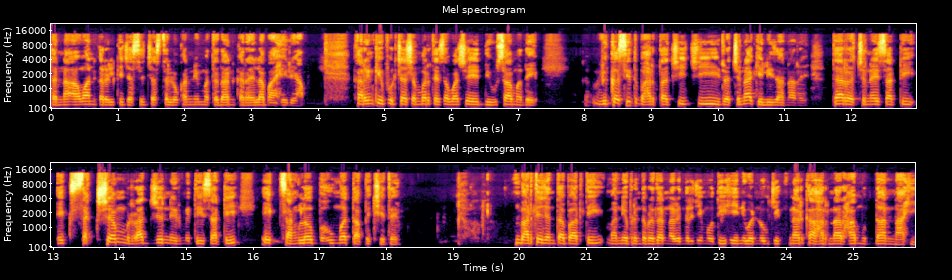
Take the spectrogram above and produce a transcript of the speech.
त्यांना आवाहन करेल की जास्तीत जास्त लोकांनी मतदान करायला बाहेर या. कारण की पुढच्या शंभर ते सव्वाशे दिवसामध्ये विकसित भारताची जी रचना केली जाणार आहे त्या रचनेसाठी एक सक्षम राज्य निर्मितीसाठी एक चांगलं बहुमत अपेक्षित आहे. भारतीय जनता पार्टी माननीय पंतप्रधान नरेंद्रजी मोदी ही निवडणूक जिंकणार का हरणार हा मुद्दा नाही.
